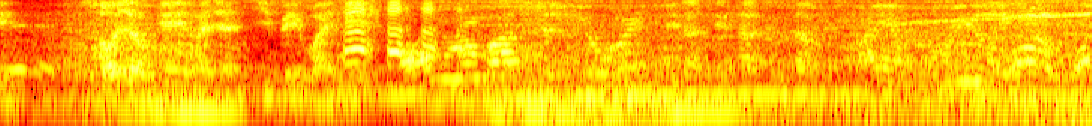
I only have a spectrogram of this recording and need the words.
器顯示所有機械人已被毀滅。 All the robots destroyed. 史特先生小心。 I am really. Go, go, go!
